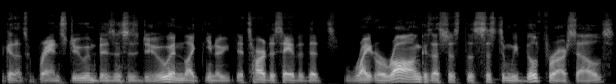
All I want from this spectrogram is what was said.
because that's what brands do and businesses do. And like, you know, it's hard to say that that's right or wrong because that's just the system we built for ourselves.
